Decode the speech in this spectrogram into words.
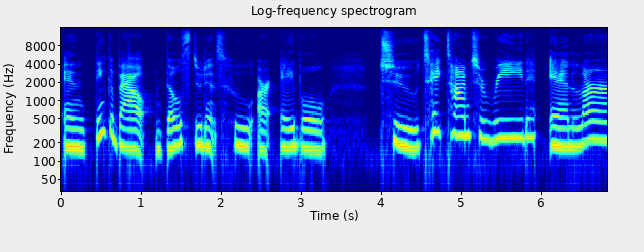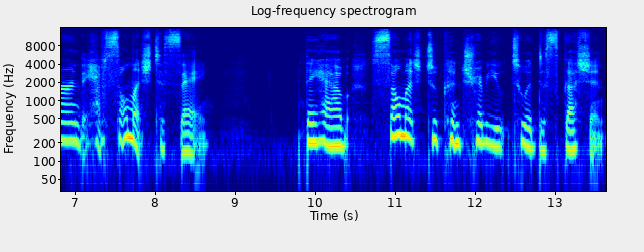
And think about those students who are able to take time to read and learn. They have so much to say, they have so much to contribute to a discussion.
